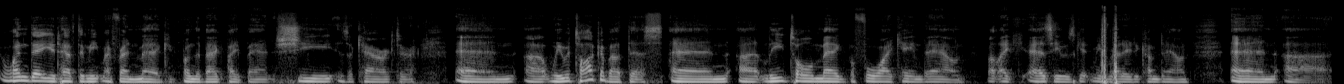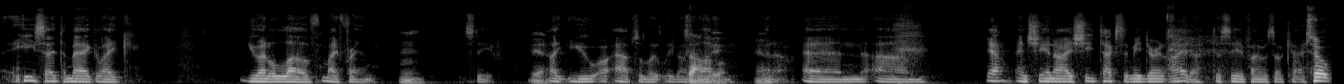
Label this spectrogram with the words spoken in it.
one day you'd have to meet my friend Meg from the bagpipe band. She is a character. And uh, we would talk about this. And uh, Lee told Meg before I came down, but like as he was getting me ready to come down, and uh, he said to Meg, like, you're gonna love my friend Steve. Hmm. Yeah. like you are absolutely gonna Zombie, love him. yeah. You know, and um, yeah, and she and I, she texted me during Ida to see if I was okay. So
